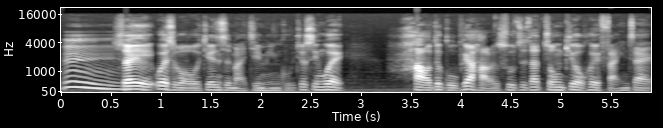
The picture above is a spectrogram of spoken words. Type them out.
嗯。所以为什么我坚持买精品股，就是因为好的股票、好的数字，它终究会反映在。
